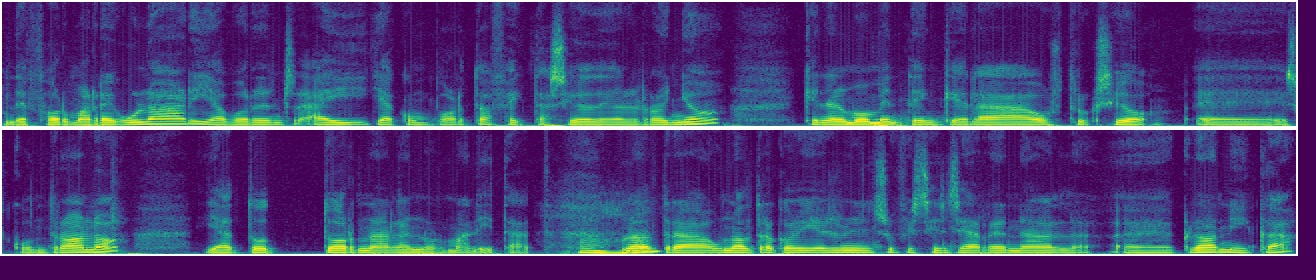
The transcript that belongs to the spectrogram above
de forma regular i llavors ahir ja comporta afectació del ronyó, que en el moment en què l'obstrucció eh, es controla, ja tot torna a la normalitat. Uh -huh. una, altra, una altra cosa és una insuficiència renal eh, crònica.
